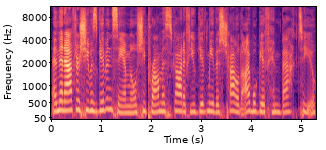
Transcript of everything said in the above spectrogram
And then after she was given Samuel, she promised God, if you give me this child, I will give him back to you.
